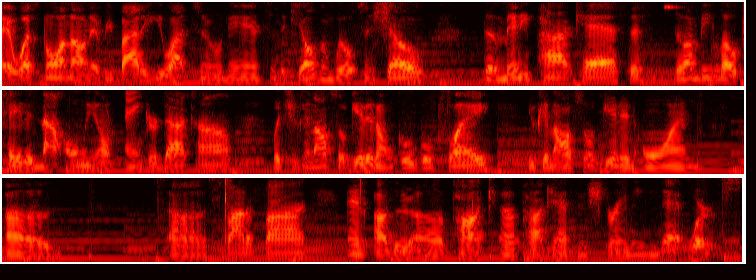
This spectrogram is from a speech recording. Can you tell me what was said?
Hey, what's going on, everybody? You are tuned in to the Kelvin Wilson Show, the mini podcast that's going to be located not only on anchor.com, but you can also get it on Google Play. You can also get it on uh, uh, Spotify and other uh, uh, podcasting streaming networks.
